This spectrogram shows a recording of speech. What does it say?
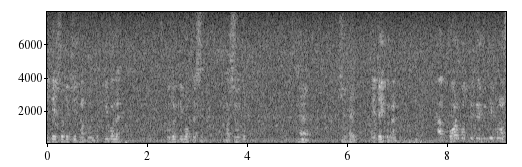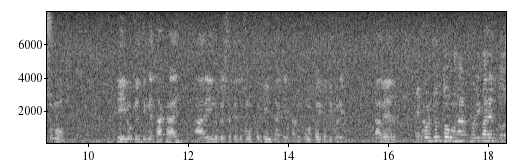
এটাই সঠিক সিদ্ধান্ত হতো কি বলেন? ওদের কি বলতেছে মাসে হতো হ্যাঁ। সেটাই। এটাই করেন আর পরবর্তীতে যদি কোনো সময় এই লোকের দিকে থাকায় আর এই লোকের সাথে যে সমস্ত দিন থাকে তাদের কোনো ক্ষয়ক্ষতি করে তাহলে এ পর্যন্ত ওনার পরিবারের দশ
